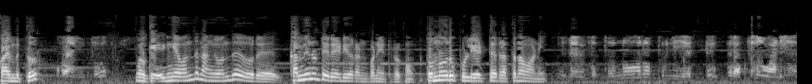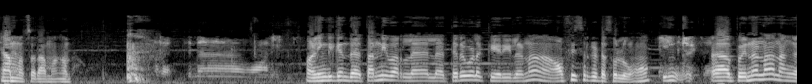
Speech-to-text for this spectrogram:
கோயம்புத்தூர். கோயம்புத்தூர்? ஓகே இங்க வந்து நாங்க வந்து ஒரு கம்யூனிட்டி ரேடியோ ரன் பண்ணிட்டு இருக்கோம். தொண்ணூறு புள்ளி எட்டு ரத்னவாணி. தொண்ணூறு புள்ளி எட்டு ரத்னவாணி ஆமா சார் ஆமா ஆமா. எங்களுக்கு இந்த தண்ணி வரல இல்ல தெருவிளக்கு எரியலன்னா ஆபீசர் கிட்ட சொல்லுவோம். இப்ப என்னன்னா நாங்க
